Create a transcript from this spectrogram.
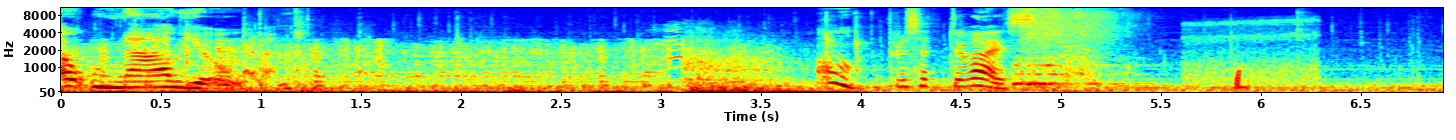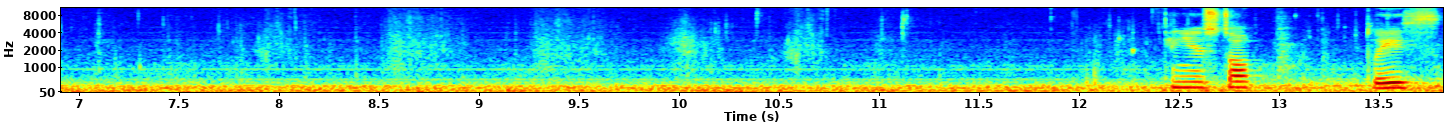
Oh, now you open. Oh, percept device. Can you stop, please?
